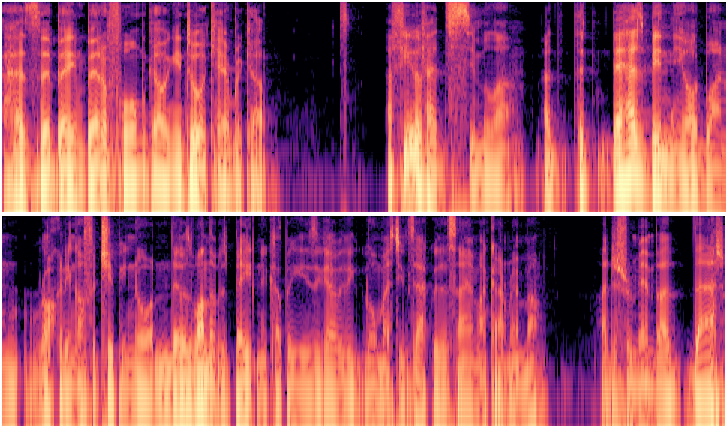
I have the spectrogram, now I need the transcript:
has there been better form going into a Canberra Cup? A few have had similar. Uh, the, there has been the odd one rocketing off at Chipping Norton. There was one that was beaten a couple of years ago with almost exactly the same. I can't remember. I just remember that.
